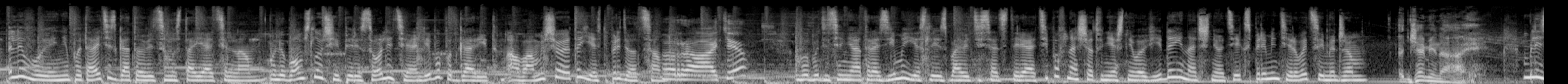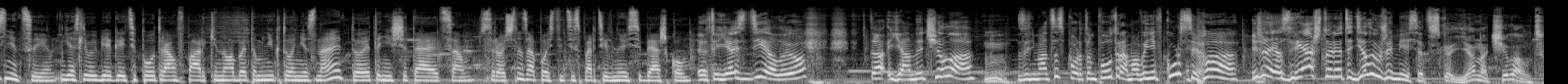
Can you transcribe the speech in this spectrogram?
Львы, не пытайтесь готовить самостоятельно. В любом случае пересолите, либо подгорит, а вам еще это есть придется. Раки. Вы будете неотразимы, если избавитесь от стереотипов насчет внешнего вида и начнете экспериментировать с имиджем. Джеминай. Близнецы. Если вы бегаете по утрам в парке, но об этом никто не знает, то это не считается. Срочно запостите спортивную себяшку. Это я сделаю. Да, я начала заниматься спортом по утрам, а вы не в курсе? И что, я зря, что ли, это делаю уже месяц? Скажи, я на chill out.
